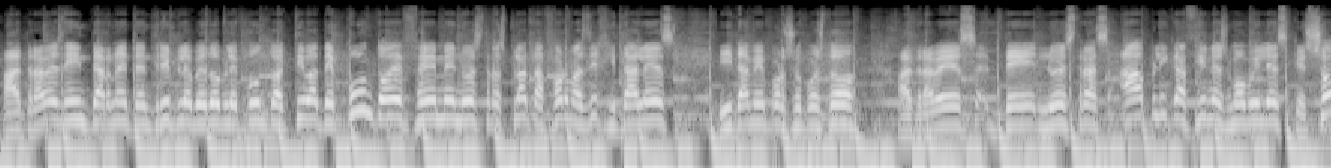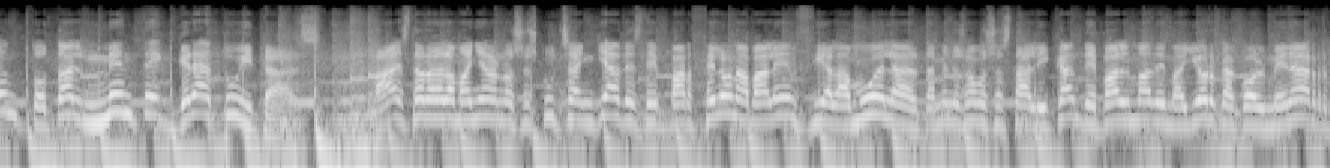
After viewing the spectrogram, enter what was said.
a través de internet en www.activate.fm, nuestras plataformas digitales y también, por supuesto, a través de nuestras aplicaciones móviles que son totalmente gratuitas. A esta hora de la mañana nos escuchan ya desde Barcelona, Valencia, La Muela. También nos vamos hasta Alicante, Palma de Mallorca, Colmenar,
